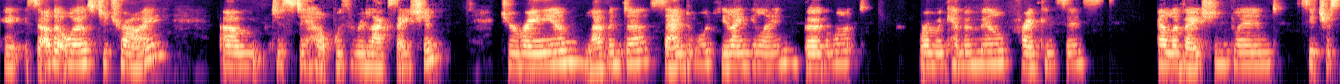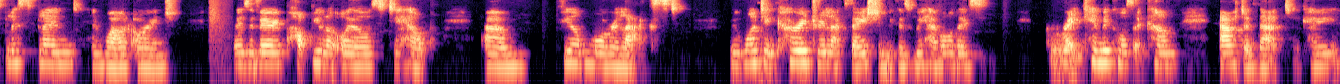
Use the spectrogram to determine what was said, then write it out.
Okay, so other oils to try um, just to help with relaxation. Geranium, lavender, sandalwood, ylang ylang, bergamot, Roman chamomile, frankincense, elevation blend, citrus bliss blend, and wild orange. Those are very popular oils to help um, feel more relaxed. We want to encourage relaxation because we have all those great chemicals that come out of that. Okay,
